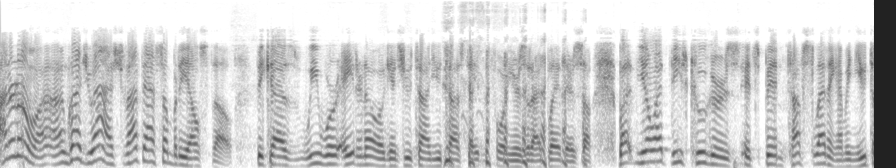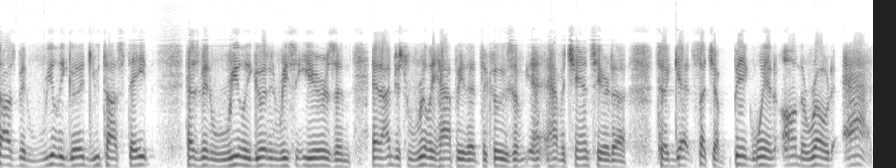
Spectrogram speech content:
I don't know. I'm glad you asked. You'll have to ask somebody else though, because we were eight and zero against Utah and Utah State in the four years that I played there. So, but you know what? These Cougars, it's been tough sledding. I mean, Utah's been really good. Utah State has been really good in recent years, and and I'm just really happy that the Cougars have, have a chance here to to get such a big win on the road at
